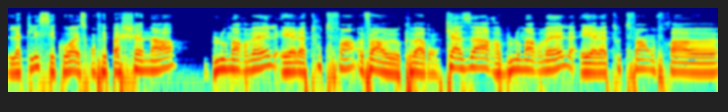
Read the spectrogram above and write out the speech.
La clé, c'est quoi? Est-ce qu'on fait pas Shana, Blue Marvel et à la toute fin... Enfin, euh, pardon, Khazar, Blue Marvel et à la toute fin on fera euh,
